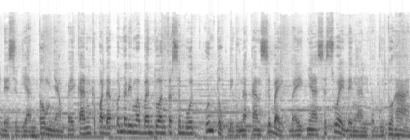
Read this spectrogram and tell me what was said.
Ade Sugianto menyampaikan kepada penerima bantuan tersebut untuk digunakan sebaik-baiknya sesuai dengan kebutuhan.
